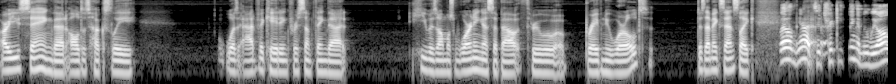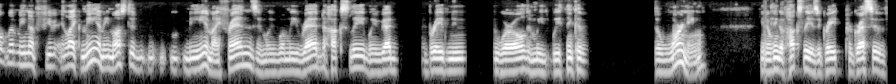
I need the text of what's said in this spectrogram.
are you saying that Aldous Huxley was advocating for something that he was almost warning us about through a Brave New World? Does that make sense? Like, well, yeah, it's a tricky thing. I mean, we all, I mean, if you like me, I mean, most of me and my friends, and we, when we read Huxley, we read Brave New World, and we, we think of the warning, you know, we think of Huxley as a great progressive,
